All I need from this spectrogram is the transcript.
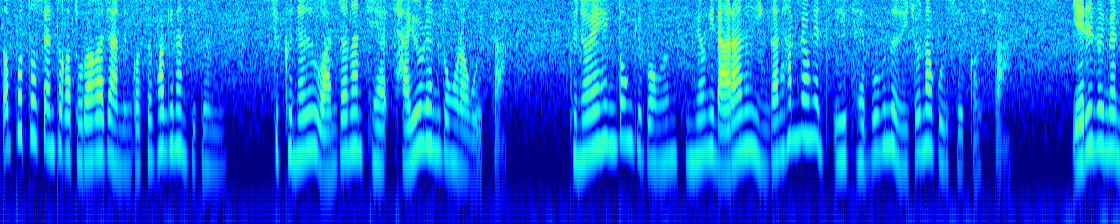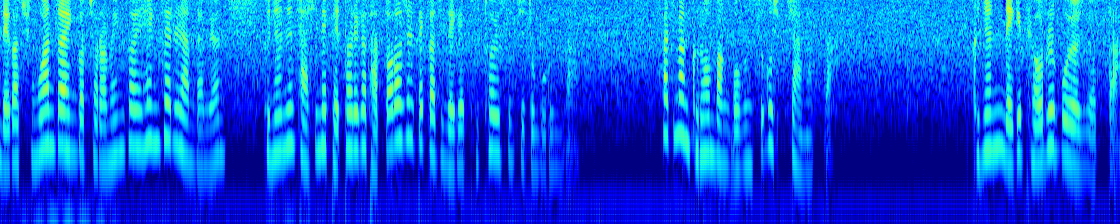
서포터 센터가 돌아가지 않는 것을 확인한 지금, 즉 그녀는 완전한 제- 자율 행동을 하고 있다. 그녀의 행동 규범은 분명히 나라는 인간 한 명의 의- 대부분을 의존하고 있을 것이다. 예를 들면 내가 중환자인 것처럼 행서, 행세를 한다면 그녀는 자신의 배터리가 다 떨어질 때까지 내게 붙어 있을지도 모른다. 하지만 그런 방법은 쓰고 싶지 않았다. 그녀는 내게 별을 보여주었다.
